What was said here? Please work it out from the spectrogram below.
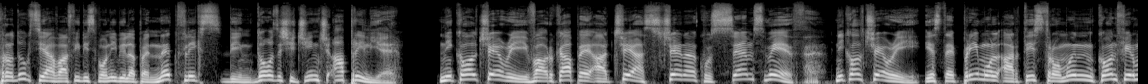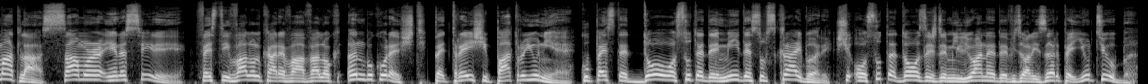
Producția va fi disponibilă pe Netflix din 25 aprilie. Nicole Cherry va urca pe aceeași scenă cu Sam Smith. Nicole Cherry este primul artist român confirmat la Summer in a City, festivalul care va avea loc în București pe 3 și 4 iunie, cu peste 200 de mii de subscriberi și 120 de milioane de vizualizări pe YouTube.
